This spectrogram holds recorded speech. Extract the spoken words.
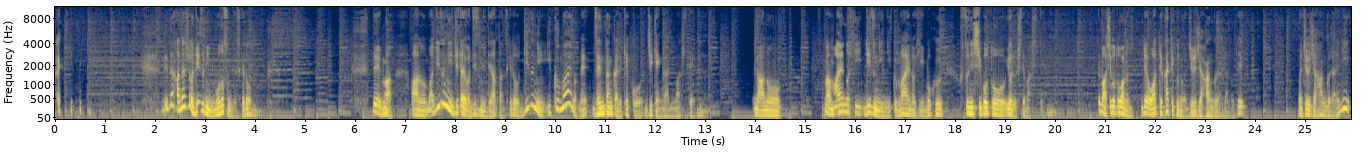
で、で、話をディズニーに戻すんですけど、うん。で、まあ、あの、まあ、ディズニー自体はディズニーであったんですけど、ディズニー行く前のね、前段階で結構事件がありまして、うん。あの、まあ、前の日、ディズニーに行く前の日、僕、普通に仕事を夜してまして、で、まあ、仕事終わるので終わって帰ってくるのが10時半ぐらいなので、まあ、10時半ぐらいに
